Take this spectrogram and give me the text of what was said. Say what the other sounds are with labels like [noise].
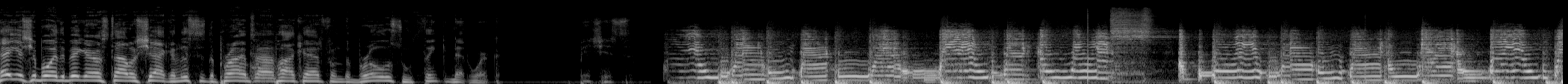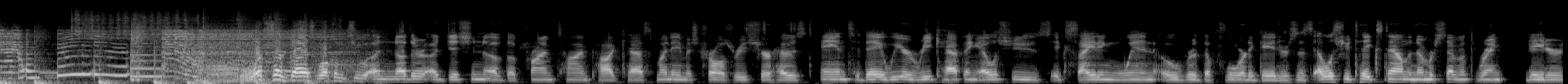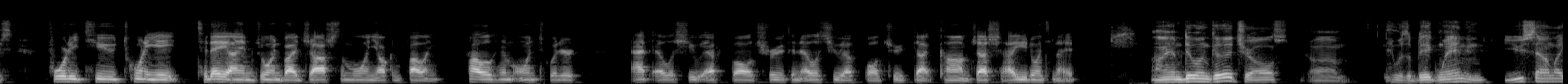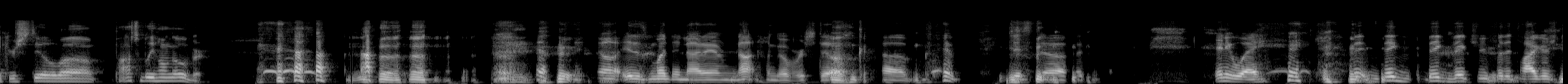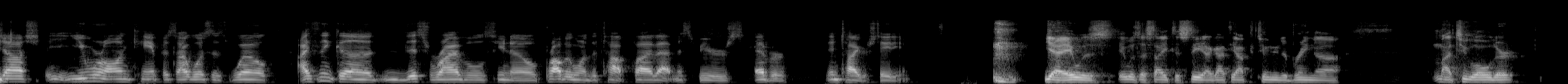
Hey, it's your boy, the Big Aristotle Shaq, and this is the Prime Time Podcast from the Bros Who Think Network. Bitches. What's up, guys? Welcome to another edition of the Prime Time Podcast. My name is Charles Reese, your host, and today we are recapping LSU's exciting win over the Florida Gators as LSU takes down the number seventh ranked Gators 42 28. Today I am joined by Josh Samoin. Y'all can follow, follow him on Twitter at LSU Ball Truth and LSUFballtruth.com. Josh, how are you doing tonight? I am doing good, Charles. Um, it was a big win, and you sound like you're still uh, possibly hungover. [laughs] [laughs] uh, it is Monday night. I am not hungover still. Oh, okay. Um, [laughs] just uh, anyway, big big victory for the Tigers. Josh, you were on campus. I was as well. I think uh, this rivals, you know, probably one of the top five atmospheres ever in Tiger Stadium yeah, it was it was a sight to see. I got the opportunity to bring uh, my two older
